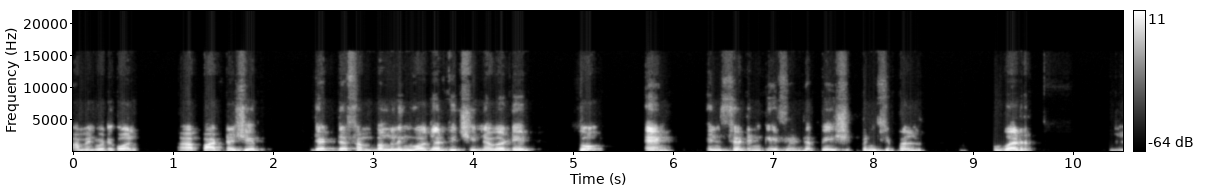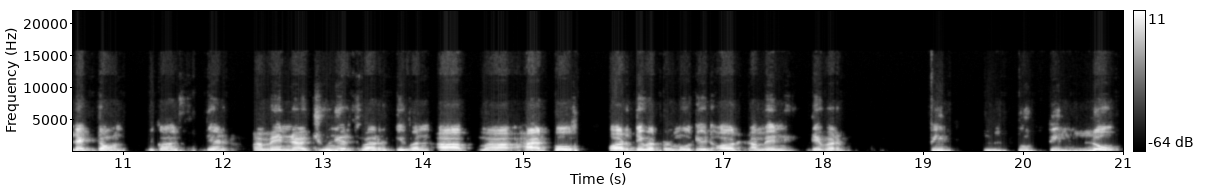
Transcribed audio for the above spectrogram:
I mean what you call uh, partnership that the, some bungling was there, which he never did. So, and in certain cases, the patient principal were let down because their, I mean, uh, juniors were given a, a, higher post or they were promoted or, I mean, they were feel to feel low,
